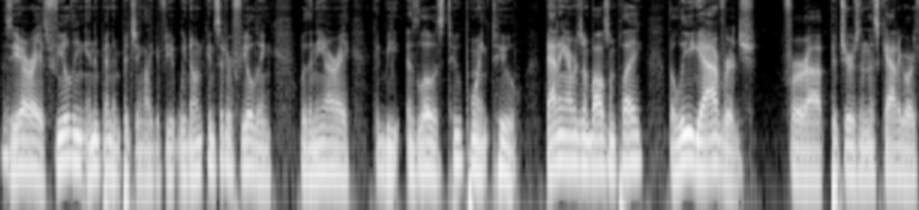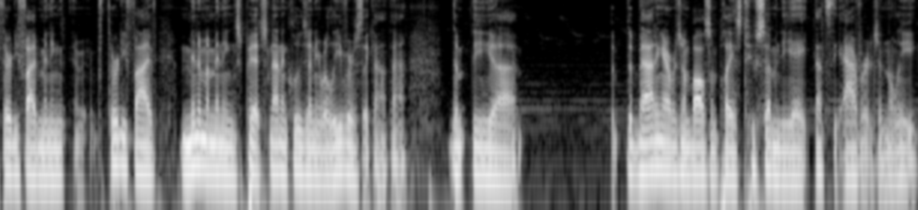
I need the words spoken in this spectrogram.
His ERA is fielding independent pitching. Like if you, we don't consider fielding with an ERA, could be as low as 2.2. Batting average on balls in play, the league average for uh, pitchers in this category 35 innings 35 minimum innings pitched. That includes any relievers that got that. The the uh, the batting average on balls in play is 278 that's the average in the league.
